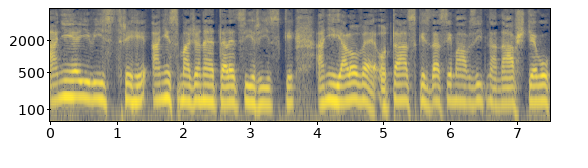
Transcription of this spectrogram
ani její výstřihy, ani smažené telecí řízky, ani jalové otázky, zda si má vzít na návštěvu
